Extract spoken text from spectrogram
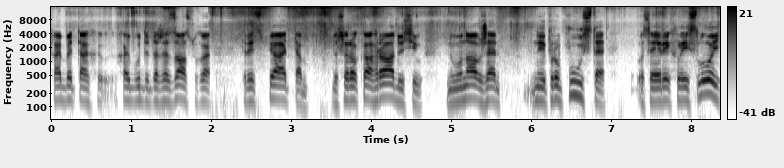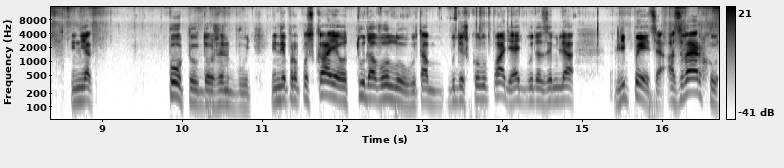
хай би так, хай буде навіть засуха 35 там, до 40 градусів, ну вона вже не пропусте оцей рихлий слой, він як попіл должен бути. Він не пропускає оттуда вологу. Там будеш колупати, геть буде земля ліпитися, а зверху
